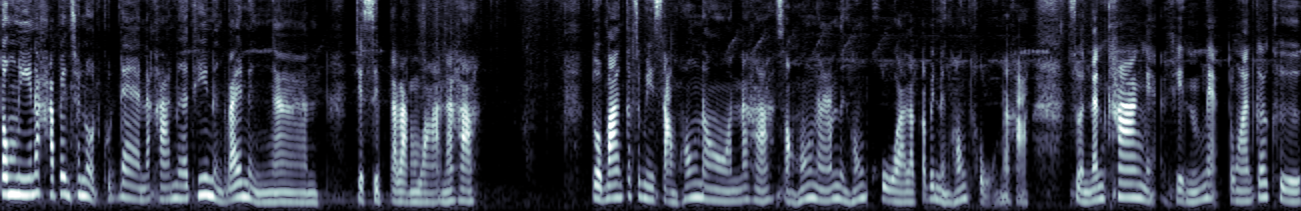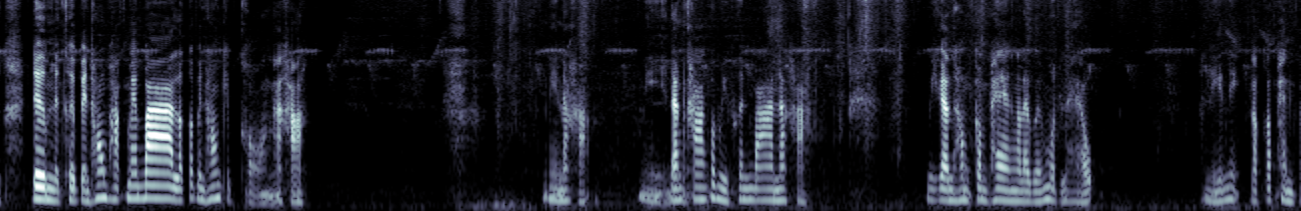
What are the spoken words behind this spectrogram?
ตรงนี้นะคะเป็นโฉนดคุดแดนนะคะ เนื้อที่หนึ่งไร่หนึ่งงานเจ็ดสิบตารางวานะคะ ตัวบ้านก็จะมีสามห้องนอนนะคะสองห้องน้ำหนึ่งห้องครัว แล้วก็เป็นหนึ่งห้องโถงนะคะ ส่วนด้านข้างเนี่ยเห็นเนี่ยตรงนั้นก็คือเดิมเนี่ยเคยเป็นห้องพักแม่บ้าน แล้วก็เป็นห้องเก็บของนะคะ นี่นะคะ นี่ด้านข้างก็มีเพื่อนบ้านนะคะ มีการทำกำแพงอะไรไว้หมดแล้ว อันนี้นี่แล้วก็แผ่นไป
